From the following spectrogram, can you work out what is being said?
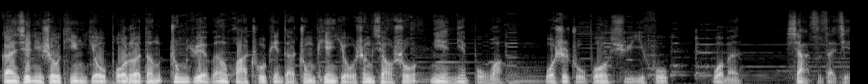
感谢您收听由博乐登中越文化出品的中篇有声小说《念念不忘》，我是主播许一夫，我们下次再见。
